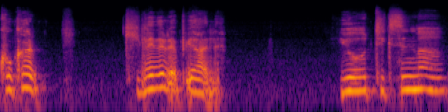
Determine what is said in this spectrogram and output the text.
Kokar. Kirlenir hep yani. Yo tiksinmem.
